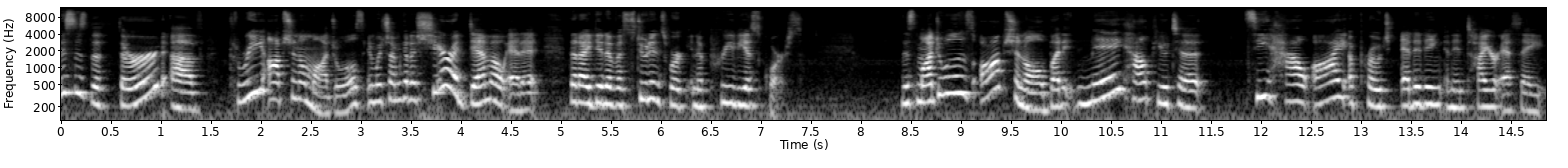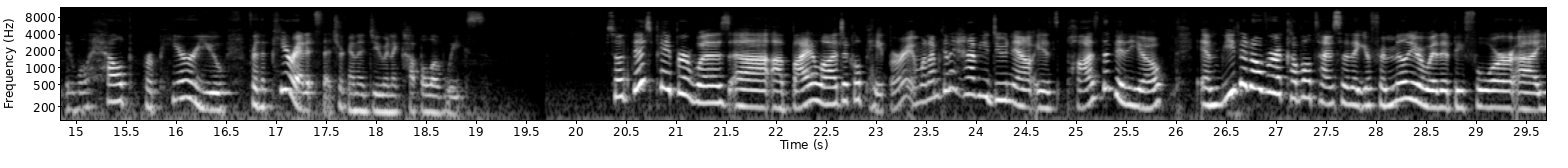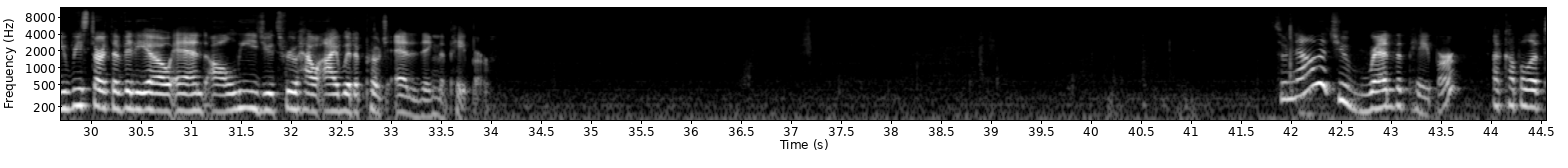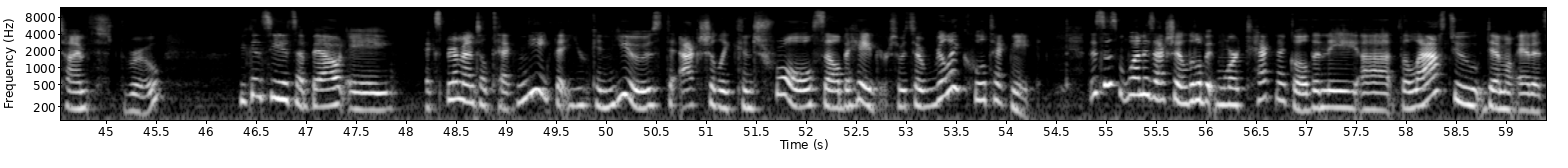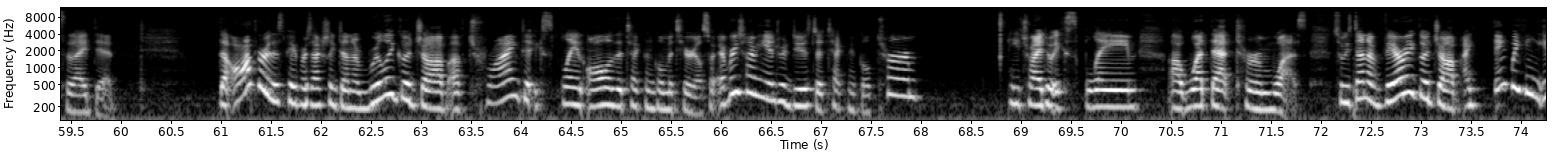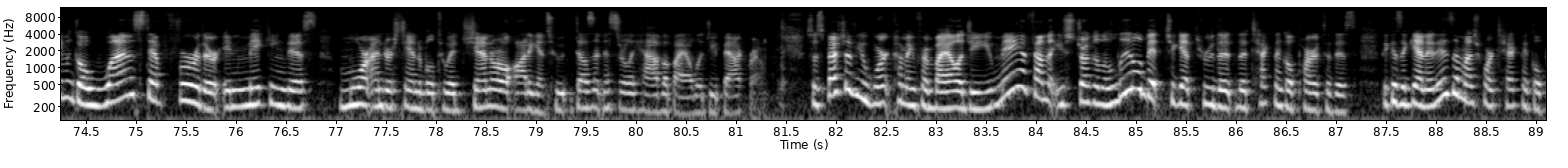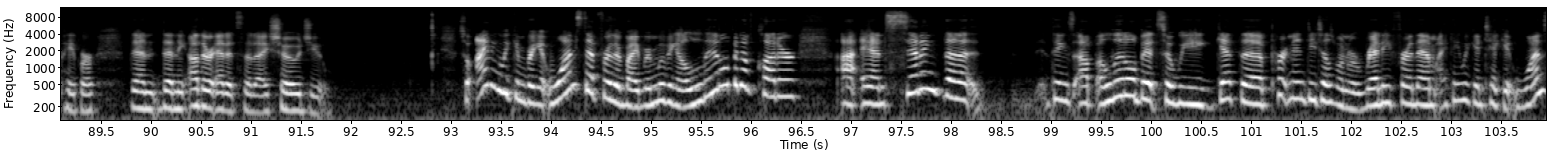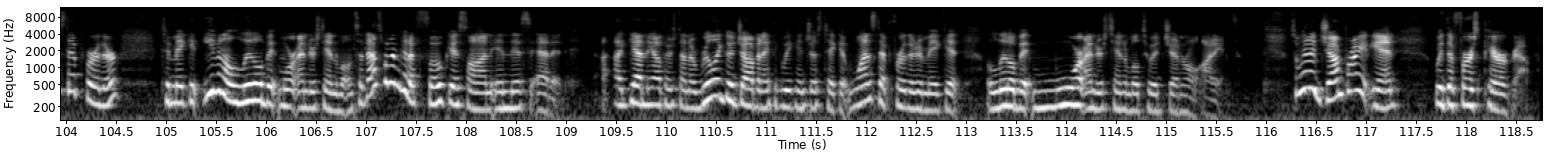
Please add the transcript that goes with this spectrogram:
This is the third of three optional modules in which I'm going to share a demo edit that I did of a student's work in a previous course. This module is optional, but it may help you to see how I approach editing an entire essay. It will help prepare you for the peer edits that you're going to do in a couple of weeks. So this paper was a, a, biological paper, and what I'm going to have you do now is pause the video and read it over a couple of times so that you're familiar with it before uh, you restart the video, and I'll lead you through how I would approach editing the paper. So now that you've read the paper a couple of times through, you can see it's about a experimental technique that you can use to actually control cell behavior. So it's a really cool technique. This is one is actually a little bit more technical than the uh, the last two demo edits that I did. The author of this paper has actually done a really good job of trying to explain all of the technical material. So every time he introduced a technical term, he tried to explain uh, what that term was. So he's done a very good job. I think we can even go one step further in making this more understandable to a general audience who doesn't necessarily have a biology background. So especially if you weren't coming from biology, you may have found that you struggled a little bit to get through the, the technical parts of this because again, it is a much more technical paper than, than the other edits that I showed you. So I think we can bring it one step further by removing a little bit of clutter uh, and setting the things up a little bit so we get the pertinent details when we're ready for them. I think we can take it one step further to make it even a little bit more understandable. And so that's what I'm going to focus on in this edit. Again, the author's done a really good job, and I think we can just take it one step further to make it a little bit more understandable to a general audience. So I'm going to jump right in with the first paragraph.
